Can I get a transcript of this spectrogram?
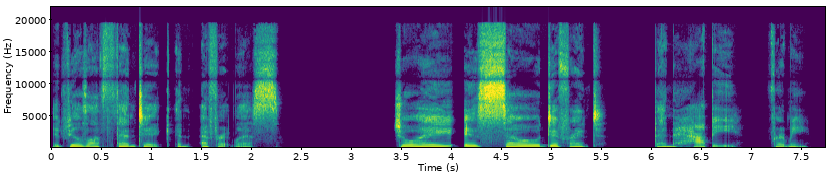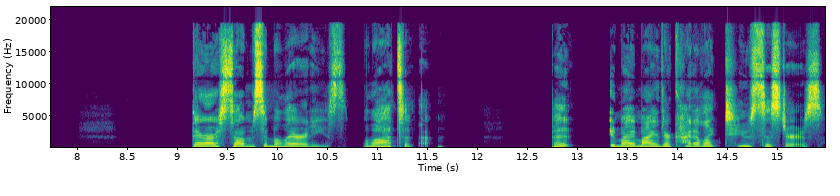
It feels authentic and effortless. Joy is so different than happy for me. There are some similarities, lots of them. But in my mind, they're kind of like two sisters.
